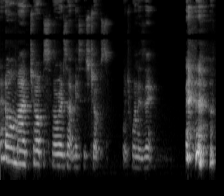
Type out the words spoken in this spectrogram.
Hello, Mad Chops. Or is that Mrs. Chops? Which one is it?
